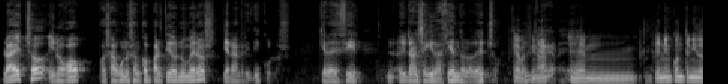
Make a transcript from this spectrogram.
Lo ha hecho y luego, pues algunos han compartido números y eran ridículos. Quiero decir, no han seguido haciéndolo, de hecho. Claro, al final em, tenían contenido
